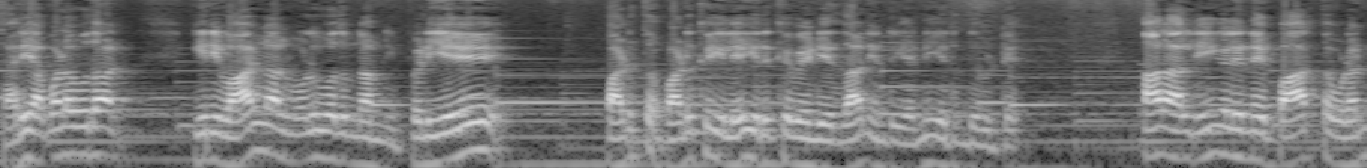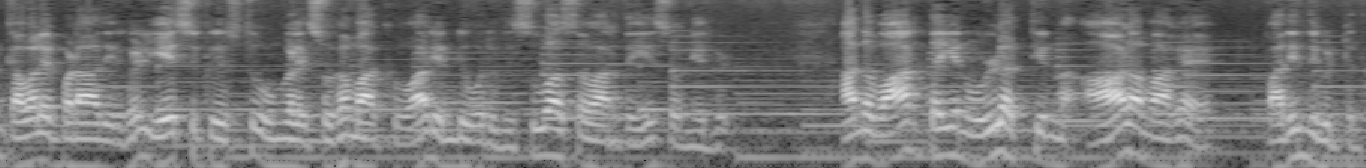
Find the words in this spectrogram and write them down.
சரி அவ்வளவுதான். இனி வாழ்நாள் முழுவதும் நான் இப்படியே படுத்த படுக்கையிலே இருக்க வேண்டியதுதான் என்று எண்ணி இருந்து விட்டேன். ஆனால் நீங்கள் என்னை பார்த்தவுடன் கவலைப்படாதீர்கள். இயேசு கிறிஸ்து உங்களை சுகமாக்குவார் என்று ஒரு விசுவாச வார்த்தையை சொன்னீர்கள். அந்த வார்த்தை என் உள்ளத்தின் ஆழமாக பதிந்து விட்டது.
